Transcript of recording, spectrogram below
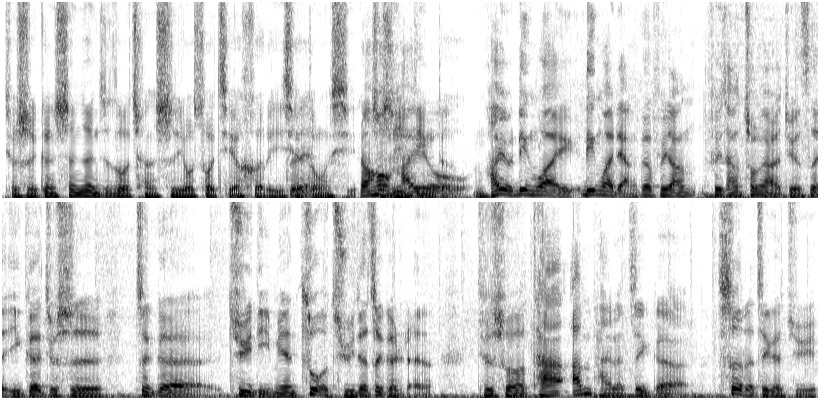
就是跟深圳这座城市有所结合的一些东西，然后还有。还有另外另外两个非常非常重要的角色，一个就是这个剧里面做局的这个人，就是说他安排了这个设了这个局，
